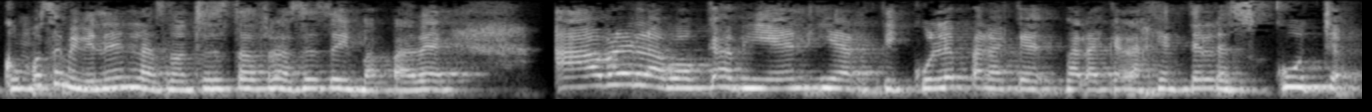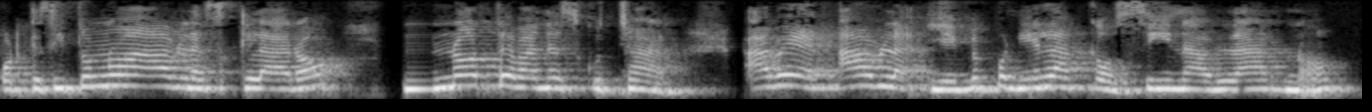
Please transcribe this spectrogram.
¿cómo se me vienen en las noches estas frases de mi papá de abre la boca bien y articule para que, para que la gente la escuche? Porque si tú no hablas claro, no te van a escuchar. A ver, habla. Y ahí me ponía en la cocina a hablar, ¿no?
